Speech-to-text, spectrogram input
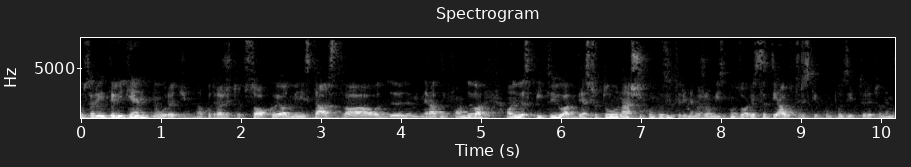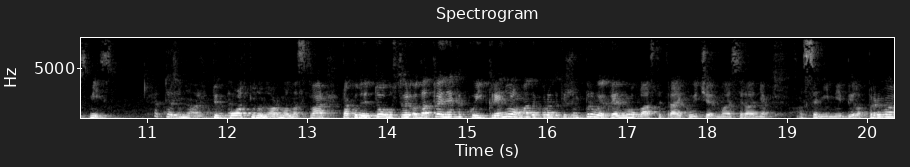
u stvari, inteligentno urađeno. Ako tražite od Sokoja, od ministarstva, od e, raznih fondova, oni vas pitaju, a gde su tu naši kompozitori? Ne možemo mi sponzorisati austrijske kompozitore, to nema smisla. Pa to je normalno. To je potpuno normalna stvar, tako da je to u stvari, odatle je nekako i krenulo, mada moram da kažem, prvo je krenulo od Vlaste Trajkovića, jer moja saradnja sa njim je bila prva,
